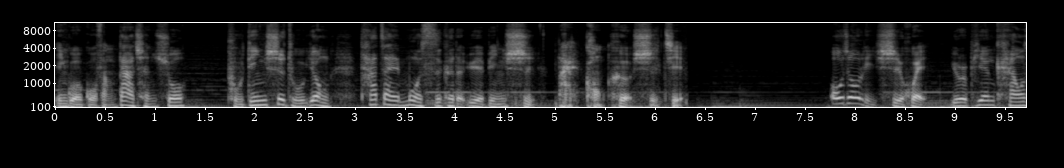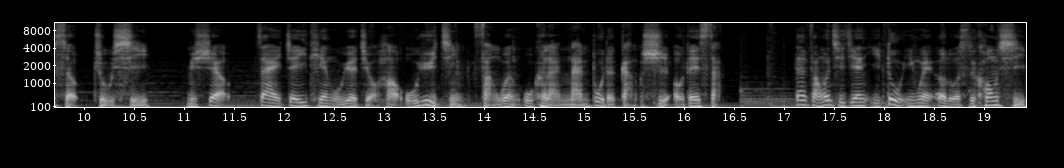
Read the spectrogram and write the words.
英国国防大臣说，普丁试图用他在莫斯科的阅兵式来恐吓世界。欧洲理事会 （European Council） 主席 Michel。在这一天，五月九号，无预警访问乌克兰南部的港市 Odessa，但访问期间一度因为俄罗斯空袭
